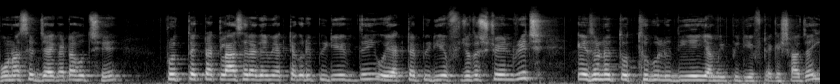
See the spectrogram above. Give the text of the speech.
বোনাসের জায়গাটা হচ্ছে, প্রত্যেকটা ক্লাসের আগে আমি একটা করে পিডিএফ দিই, ওই একটা পিডিএফ যথেষ্ট এনরিচ এ ধরনের তথ্যগুলো দিয়েই আমি পিডিএফটাকে সাজাই।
